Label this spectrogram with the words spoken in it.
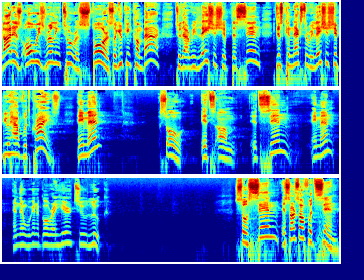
God is always willing to restore so you can come back to that relationship. The sin disconnects the relationship you have with Christ. Amen. So it's um it's sin, amen. And then we're gonna go right here to Luke. So sin, it starts off with sin.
